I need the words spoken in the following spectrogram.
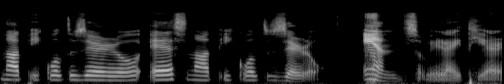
not equal to 0, s not equal to 0. And, so we write here,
